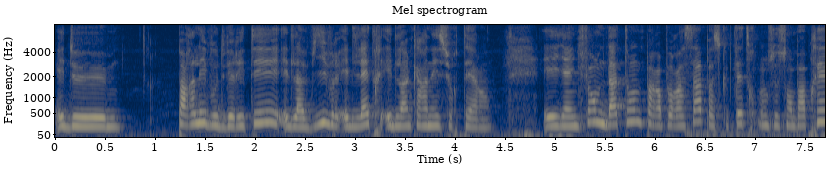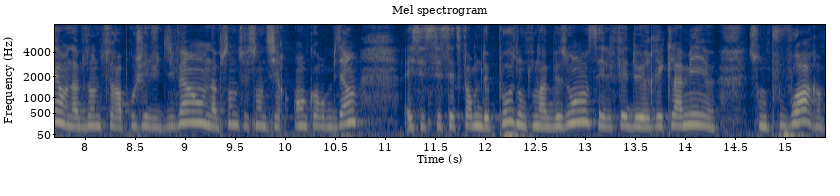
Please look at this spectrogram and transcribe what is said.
et de parler votre vérité, et de la vivre, et de l'être, et de l'incarner sur Terre. Et il y a une forme d'attente par rapport à ça, parce que peut-être on se sent pas prêt, on a besoin de se rapprocher du divin, on a besoin de se sentir encore bien. Et c'est c'est cette forme de pause dont on a besoin, c'est le fait de réclamer euh, son pouvoir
